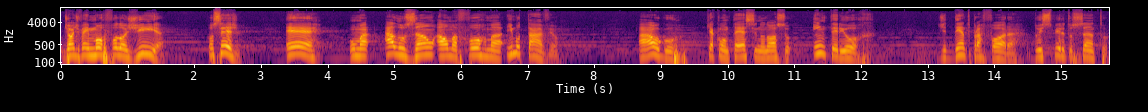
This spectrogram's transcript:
de onde vem morfologia. Ou seja, é uma alusão a uma forma imutável, a algo que acontece no nosso interior, de dentro para fora, do Espírito Santo,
